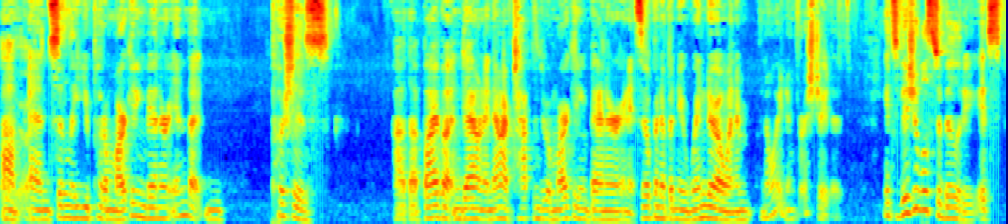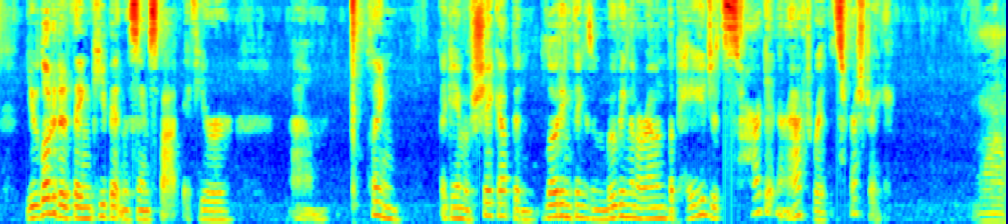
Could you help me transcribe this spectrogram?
oh, um, yeah. and suddenly you put a marketing banner in that pushes uh, that buy button down, and now I've tapped into a marketing banner and it's opened up a new window, and I'm annoyed and frustrated. It's visual stability. It's you loaded a thing, keep it in the same spot. If you're um, playing a game of shake up and loading things and moving them around the page, it's hard to interact with. It's frustrating. Wow.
